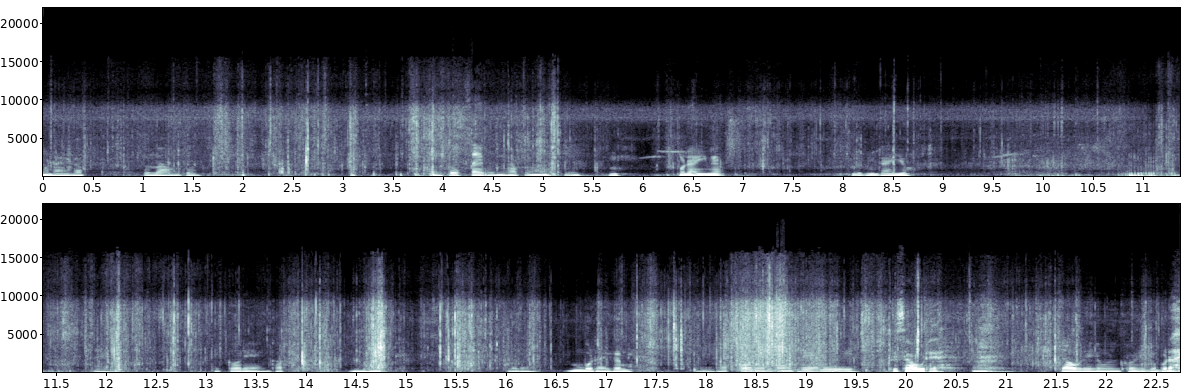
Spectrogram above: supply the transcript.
บ่ได้ครับคุณบางขึ้นผม ตกใส่ผมครับผมบ่ได้อีกเนี่ยเดี๋ยวนี้ได้อยู่ไอ้ก็แดงครับบ่ได้บ่ได้ครับนี่นี่ครับก็แดงของแท้เลยคือเศร้าแท้เจ้าได้ยังไม่เคคนยนี้ก็บ่ได้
